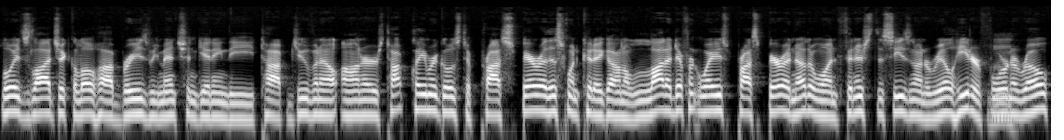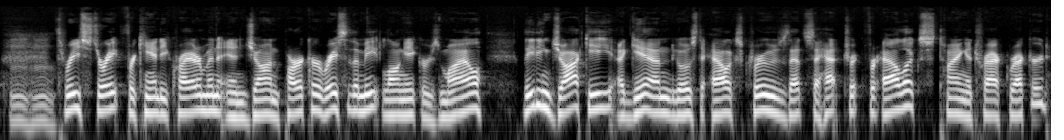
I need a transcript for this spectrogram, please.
Lloyd's Logic, Aloha Breeze, we mentioned getting the top juvenile honors. Top claimer goes to Prospera. This one could have gone a lot of different ways. Prospera, another one, finished the season on a real heater, four in a mm. row. Mm-hmm. Three straight for Candy Kreiderman and John Parker. Race of the meet, Long Acres Mile. Leading jockey, again, goes to Alex Cruz. That's a hat trick for Alex, tying a track record.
